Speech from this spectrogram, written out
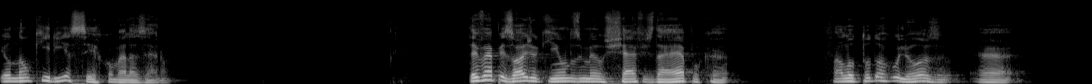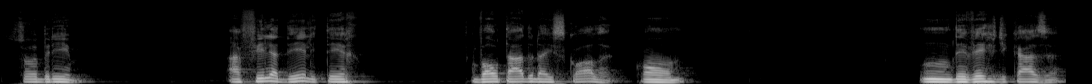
eu não queria ser como elas eram. Teve um episódio que um dos meus chefes da época falou todo orgulhoso é, sobre a filha dele ter voltado da escola com um dever de casa.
